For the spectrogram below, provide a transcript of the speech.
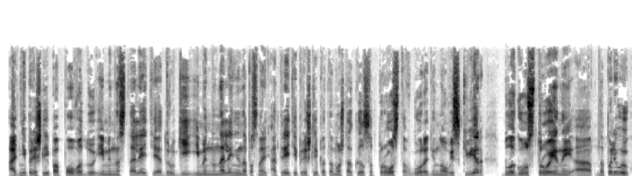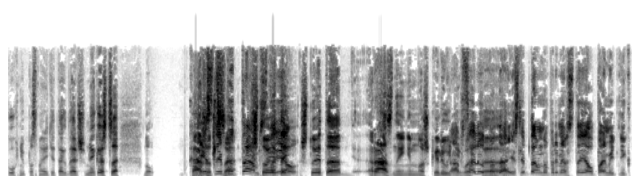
Одни пришли по поводу именно столетия, другие именно на Ленина посмотреть, а третьи пришли потому, что открылся просто в городе новый сквер, благоустроенный, а на полевую кухню посмотреть и так дальше. Мне кажется, ну, кажется, Если бы там что, стоял- это, что это разные немножко люди. Вот, Абсолютно, э, да. Если бы там, например, стоял памятник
